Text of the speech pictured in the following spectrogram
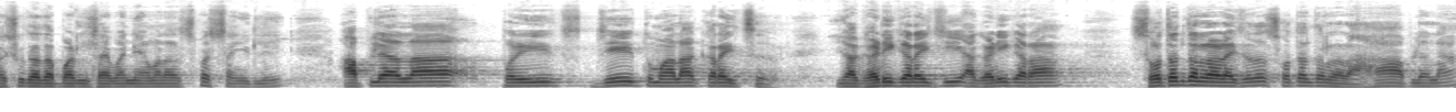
अशोकदादा पाटील साहेबांनी आम्हाला स्पष्ट सांगितले. आपल्याला परी जे तुम्हाला करायचं या आघाडी करायची आघाडी करा. स्वतंत्र लढायचं तर स्वतंत्र लढा. हा आपल्याला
